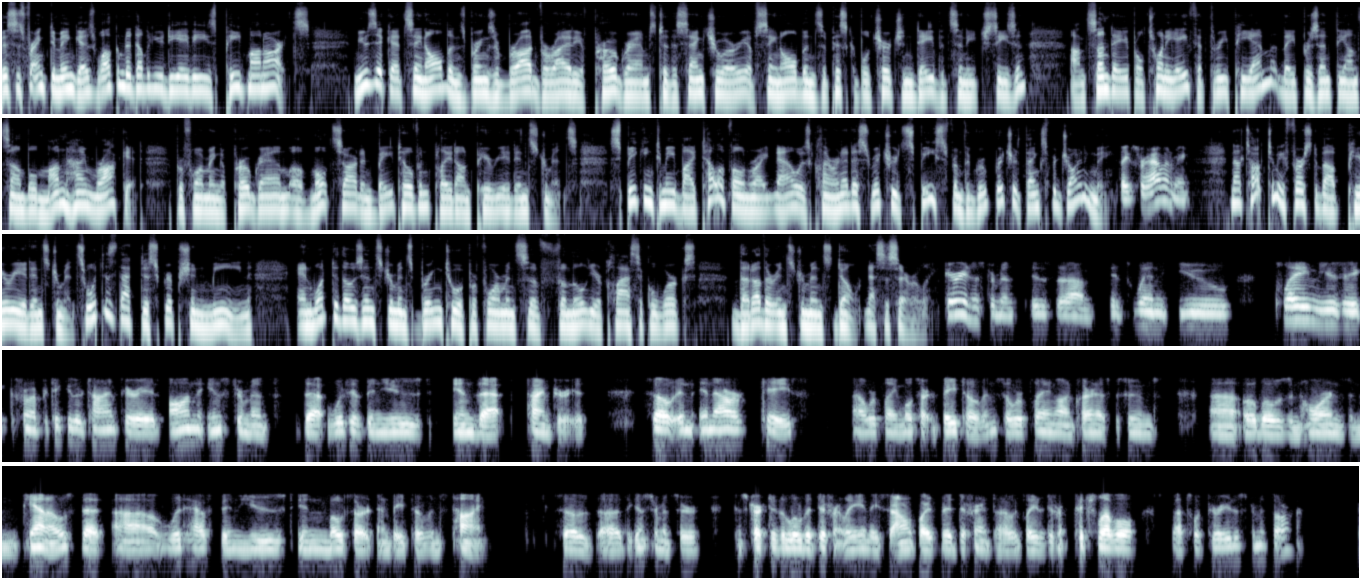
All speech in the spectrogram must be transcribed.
This is Frank Dominguez. Welcome to WDAV's Piedmont Arts. Music at St. Albans brings a broad variety of programs to the sanctuary of St. Albans Episcopal Church in Davidson each season. On Sunday, April 28th at 3 p.m., they present the ensemble Mannheim Rocket, performing a program of Mozart and Beethoven played on period instruments. Speaking to me by telephone right now is clarinetist Richard Spees from the group. Richard, thanks for joining me. Thanks for having me. Now, talk to me first about period instruments. What does that description mean, and what do those instruments bring to a performance of familiar classical works that other instruments don't necessarily? Period instruments is um, is when you play music from a particular time period on the instruments that would have been used in that time period. So in, in our case, uh, we're playing Mozart and Beethoven, so we're playing on clarinets, bassoons, uh, oboes, and horns and pianos that uh, would have been used in Mozart and Beethoven's time. So uh, the instruments are constructed a little bit differently, and they sound quite a bit different. Uh, we play at a different pitch level. That's what period instruments are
